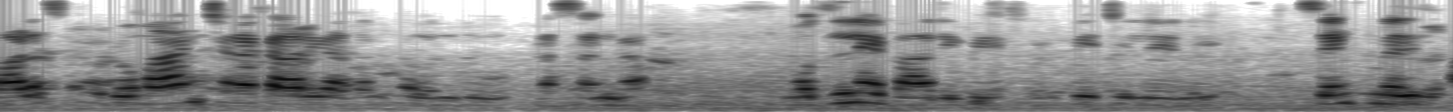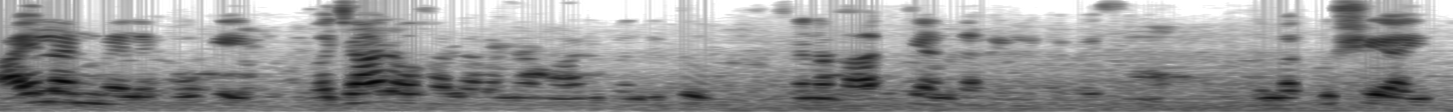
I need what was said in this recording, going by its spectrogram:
ಬಹಳಷ್ಟು ರೋಮಾಂಚನಕಾರಿಯಾದಂಥ ಒಂದು ಪ್ರಸಂಗ. ಮೊದಲನೇ ಬಾರಿಗೆ ಉಡುಪಿ ಜಿಲ್ಲೆಯಲ್ಲಿ ಸೆಂಟ್ ಮೇರಿಸ್ ಐಲ್ಯಾಂಡ್ ಮೇಲೆ ಹೋಗಿ ಧ್ವಜಾರೋಹಣವನ್ನು ಮಾಡಿ ಬಂದಿದ್ದು ನನ್ನ ಭಾಗ್ಯ ಅಂತ ಹೇಳಲಿಕ್ಕೆ ಬಯಸ್ತೀನಿ. ತುಂಬಾ ಖುಷಿ ಆಯಿತು.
